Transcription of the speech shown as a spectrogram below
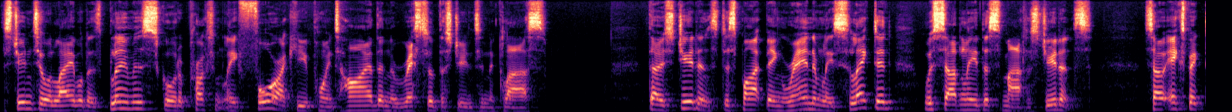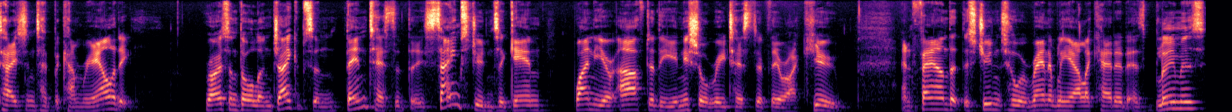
The students who were labelled as bloomers scored approximately 4 IQ points higher than the rest of the students in the class. Those students, despite being randomly selected, were suddenly the smarter students. So expectations had become reality. Rosenthal and Jacobson then tested these same students again one year after the initial retest of their IQ and found that the students who were randomly allocated as bloomers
